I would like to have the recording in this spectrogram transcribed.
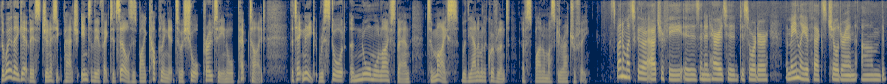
The way they get this genetic patch into the affected cells is by coupling it to a short protein or peptide. The technique restored a normal lifespan to mice with the animal equivalent of spinal muscular atrophy. Spinal muscular atrophy is an inherited disorder that mainly affects children um, that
